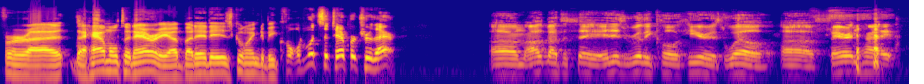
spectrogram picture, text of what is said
for uh, the Hamilton area, but it is going to be cold. What's the temperature there? Um, I was about to say it is really cold here as well. Uh, Fahrenheit,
